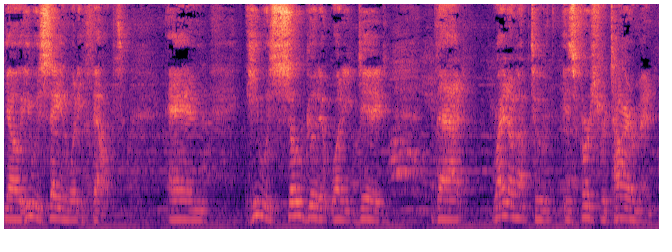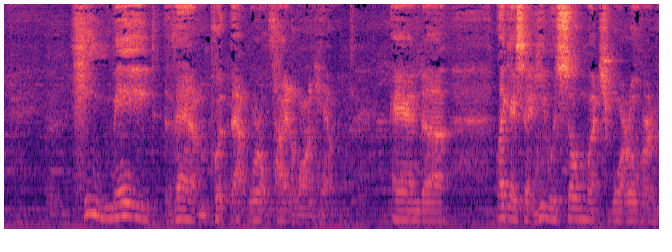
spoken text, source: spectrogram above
You know, he was saying what he felt, and he was so good at what he did that right on up to his first retirement, he made them put that world title on him. And uh, like I said, he was so much more over.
